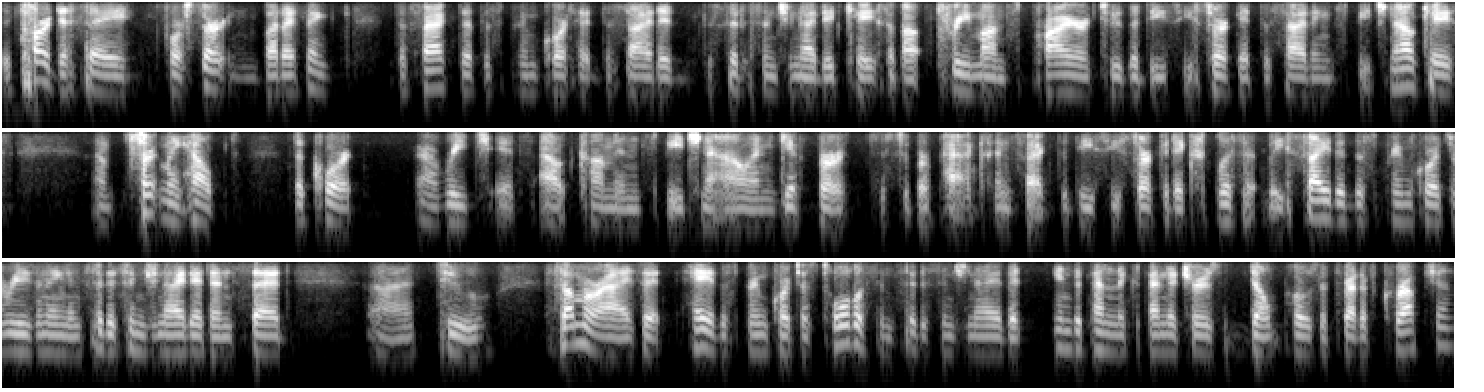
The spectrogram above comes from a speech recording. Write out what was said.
it's hard to say for certain, but I think the fact that the Supreme Court had decided the Citizens United case about three months prior to the D.C. Circuit deciding the Speech Now case um, certainly helped the court uh, reach its outcome in Speech Now and give birth to super PACs. In fact, the D.C. Circuit explicitly cited the Supreme Court's reasoning in Citizens United and said, uh, to summarize it, hey, the Supreme Court just told us in Citizens United that independent expenditures don't pose a threat of corruption.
